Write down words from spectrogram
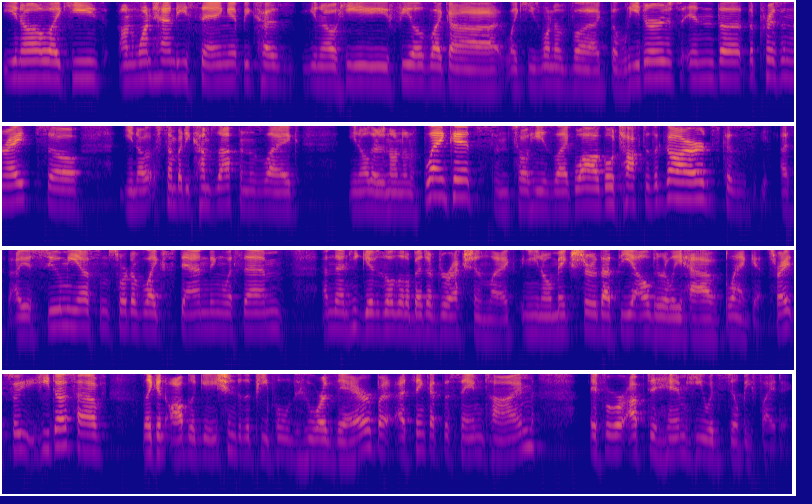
you know like he's on one hand he's saying it because you know he feels like a like he's one of the the leaders in the the prison right so you know somebody comes up and is like you know there's not enough blankets and so he's like well i'll go talk to the guards because I, I assume he has some sort of like standing with them and then he gives a little bit of direction like you know make sure that the elderly have blankets right so he does have like an obligation to the people who are there but i think at the same time if it were up to him, he would still be fighting.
